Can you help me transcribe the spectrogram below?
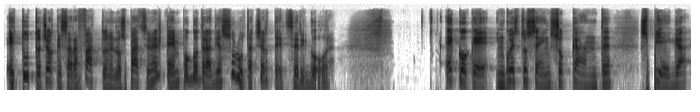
e tutto ciò che sarà fatto nello spazio e nel tempo godrà di assoluta certezza e rigore. Ecco che in questo senso Kant spiega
